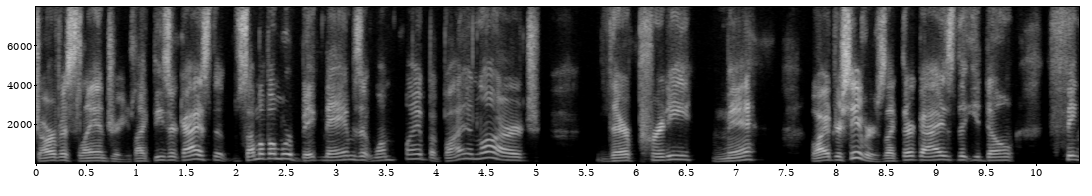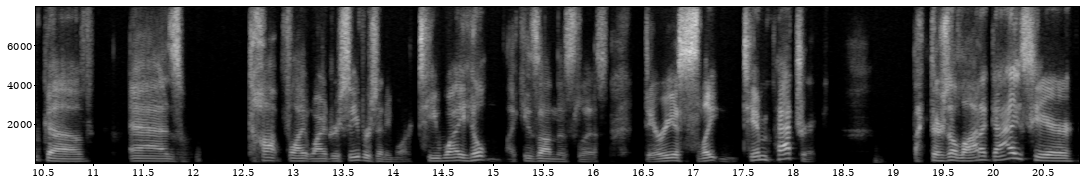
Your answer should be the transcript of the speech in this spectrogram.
Jarvis Landry, like these are guys that some of them were big names at one point, but by and large, they're pretty meh wide receivers. Like they're guys that you don't think of as top flight wide receivers anymore. T.Y. Hilton, like he's on this list. Darius Slayton, Tim Patrick. Like there's a lot of guys here.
